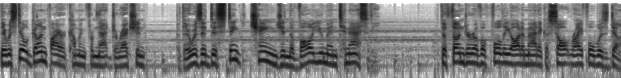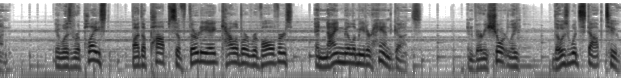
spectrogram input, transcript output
There was still gunfire coming from that direction, but there was a distinct change in the volume and tenacity. The thunder of a fully automatic assault rifle was done. It was replaced by the pops of 38 caliber revolvers and 9mm handguns. And very shortly, those would stop too.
